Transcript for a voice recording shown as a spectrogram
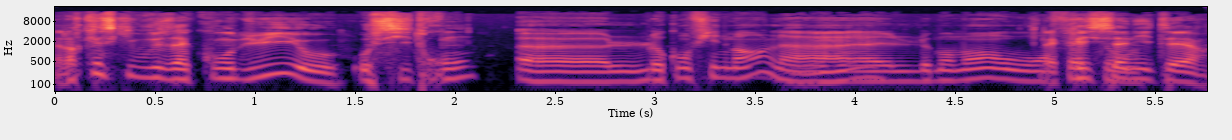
Alors qu'est-ce qui vous a conduit au, au citron? Euh, le confinement, la- le moment où en Mhm. La fait, crise on- sanitaire.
